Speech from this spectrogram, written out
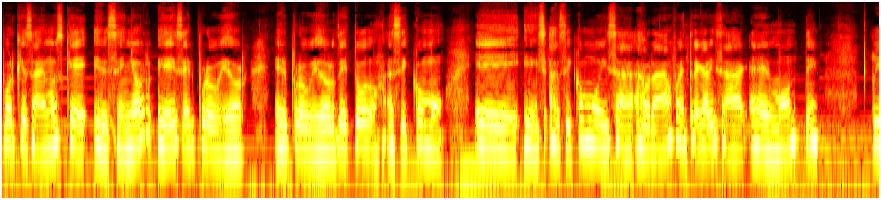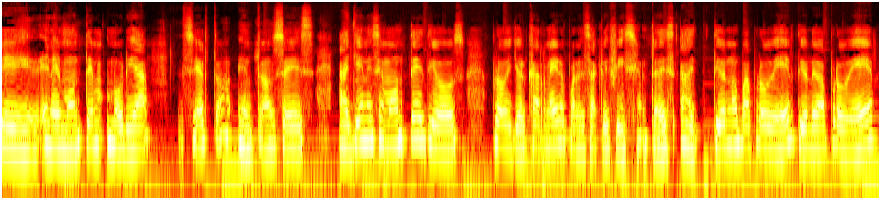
porque sabemos que el Señor es el proveedor, el proveedor de todo, así como, eh, así como Isaac, Abraham fue a entregar a Isaac en el monte, eh, en el monte Moria, ¿cierto? Entonces, allí en ese monte Dios proveyó el carnero para el sacrificio. Entonces, Dios nos va a proveer, Dios le va a proveer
